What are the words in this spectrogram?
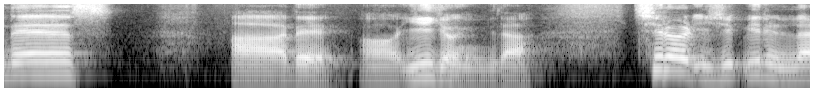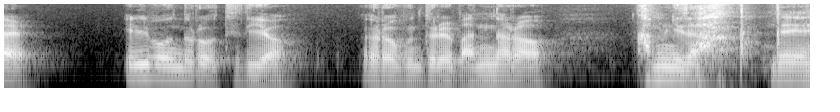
데스. 아, 네. 어, 이희경입니다. 7월 21일 날 일본으로 드디어 여러분들을 만나러 갑니다. 네.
